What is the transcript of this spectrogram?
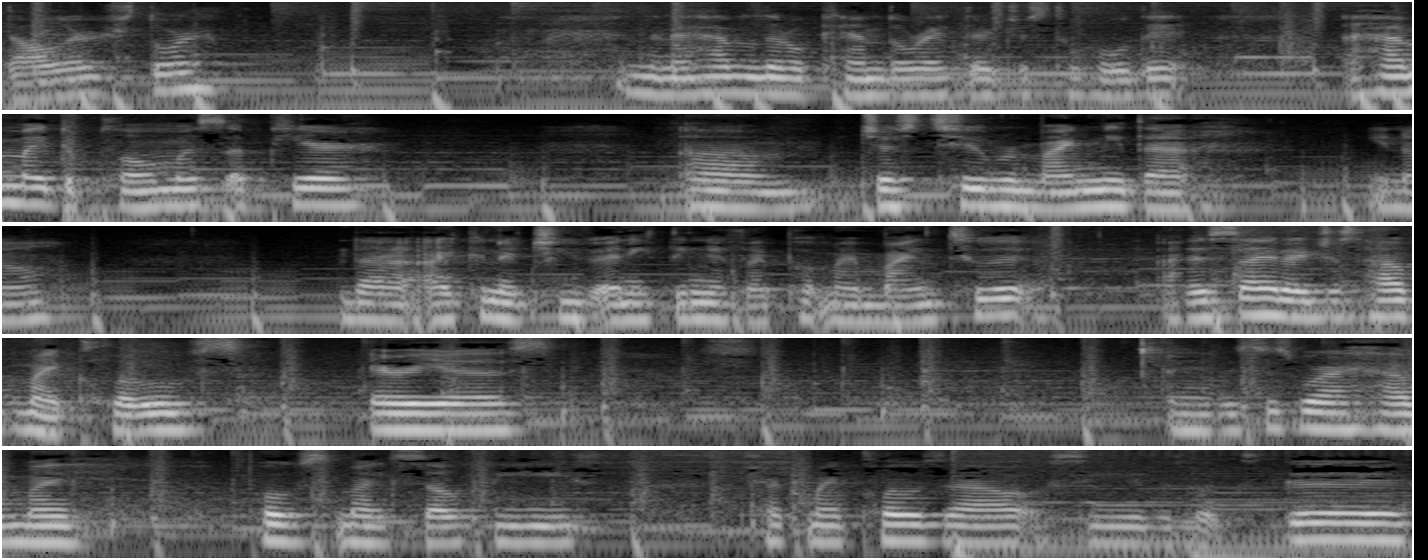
dollar store. And then I have a little candle right there just to hold it. I have my diplomas up here um, just to remind me that, you know, that I can achieve anything if I put my mind to it. At this side, I just have my clothes areas and this is where I have my post my selfies check my clothes out see if it looks good.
